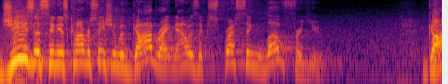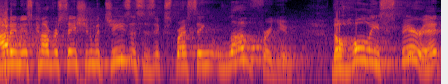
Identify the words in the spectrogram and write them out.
Jesus, in his conversation with God right now, is expressing love for you. God, in his conversation with Jesus, is expressing love for you. The Holy Spirit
